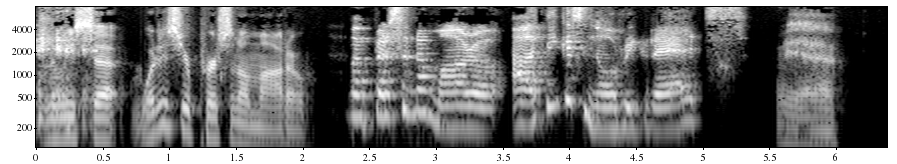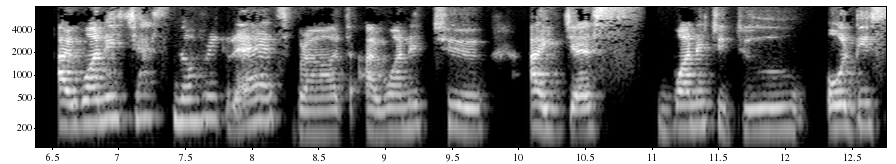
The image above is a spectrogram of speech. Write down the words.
Luisa. what is your personal motto? My personal motto, I think it's no regrets. Yeah. I wanted just no regrets, Brad. I wanted to, I just wanted to do all these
